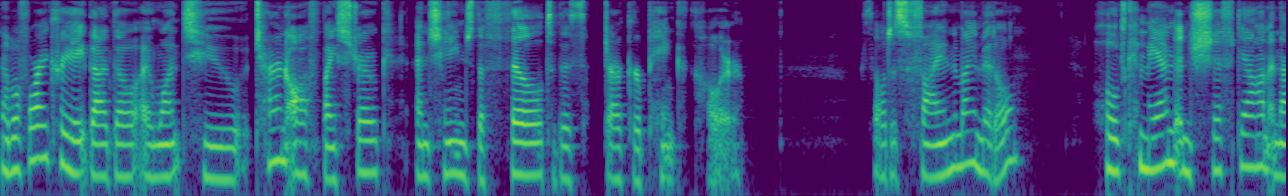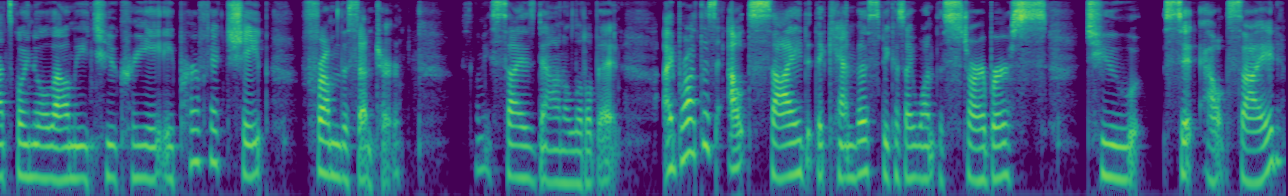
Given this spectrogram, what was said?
Now, before I create that though, I want to turn off my stroke and change the fill to this darker pink color. So I'll just find my middle, hold command and shift down, and that's going to allow me to create a perfect shape from the center. So let me size down a little bit. I brought this outside the canvas because I want the starbursts to sit outside.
